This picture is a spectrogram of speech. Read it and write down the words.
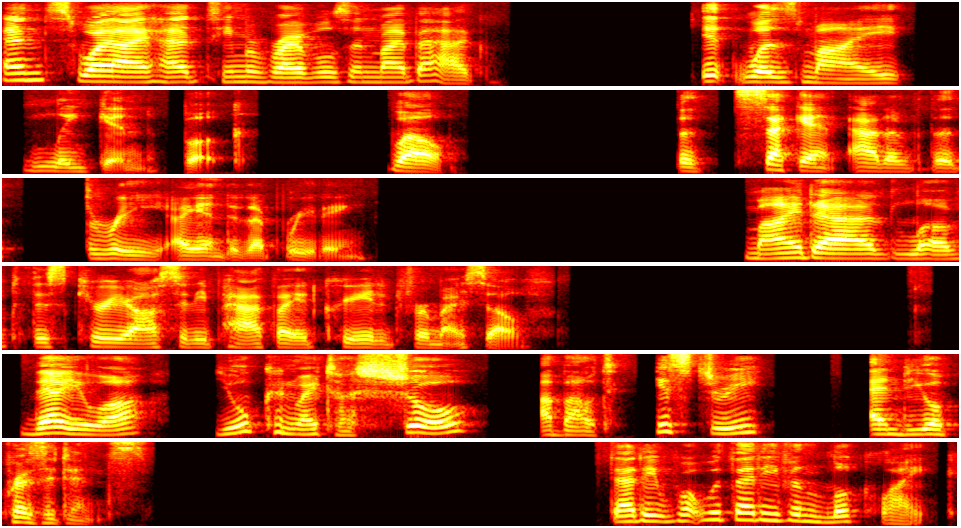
Hence why I had Team of Rivals in my bag. It was my Lincoln book. Well, the second out of the three I ended up reading. My dad loved this curiosity path I had created for myself. There you are. You can write a show about history and your presidents. Daddy, what would that even look like?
